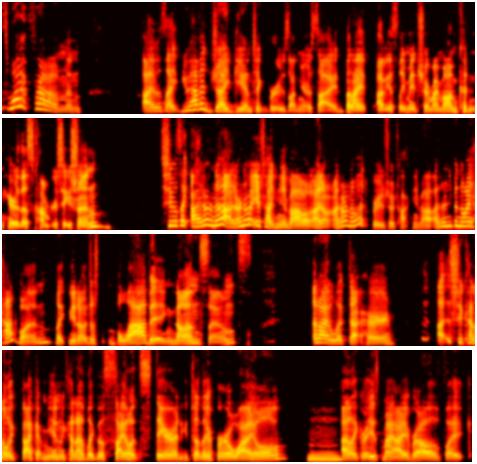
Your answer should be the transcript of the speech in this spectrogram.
is what from? And I was like, You have a gigantic bruise on your side. But I obviously made sure my mom couldn't hear this conversation. She was like, I don't know. I don't know what you're talking about. I don't I don't know what bruise you're talking about. I don't even know I had one. Like, you know, just blabbing nonsense. And I looked at her. Uh, she kind of looked back at me, and we kind of had like this silent stare at each other for a while. Mm. I like raised my eyebrows, like.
